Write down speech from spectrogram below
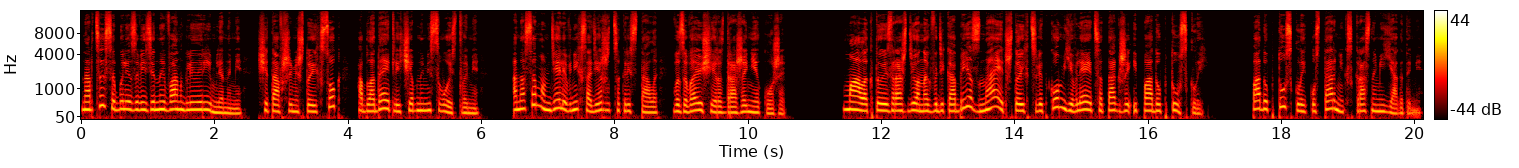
Нарциссы были завезены в Англию римлянами, считавшими, что их сок обладает лечебными свойствами, а на самом деле в них содержатся кристаллы, вызывающие раздражение кожи. Мало кто из рожденных в декабре знает, что их цветком является также и падуб тусклый. Падуб тусклый кустарник с красными ягодами.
